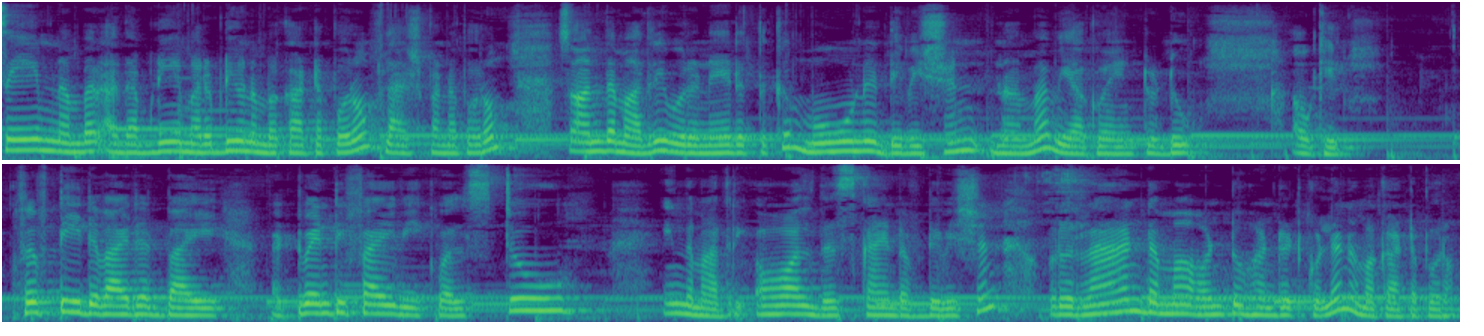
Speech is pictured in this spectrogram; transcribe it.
சேம் நம்பர் அது அப்படியே மறுபடியும் நம்ம காட்ட போகிறோம் ஃப்ளாஷ் பண்ண போகிறோம் ஸோ அந்த மாதிரி ஒரு நேரத்துக்கு மூணு டிவிஷன் நம்ம we are going to do okay 50 divided by 25 equals 2 இந்த மாதிரி all this kind of division ஒரு ரேண்டமாக ஒன் டூ ஹண்ட்ரட்குள்ளே நம்ம காட்ட போகிறோம்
